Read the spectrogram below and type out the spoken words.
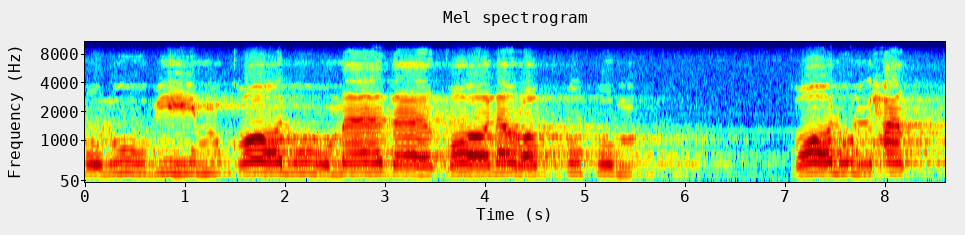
قلوبهم قالوا ماذا قال ربكم؟ قالوا الحق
